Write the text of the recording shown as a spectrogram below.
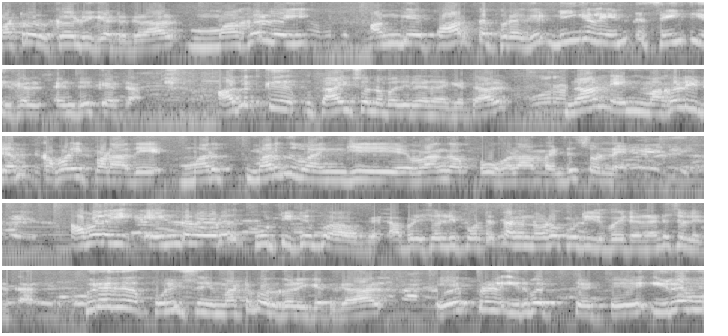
மற்றொரு கேள்வி கேட்டிருக்கிறார் மகளை அங்கே பார்த்த பிறகு நீங்கள் என்ன செய்தீர்கள் என்று கேட்டார் அதற்கு தாய் சொன்ன பதில் என்ன கேட்டால் நான் என் மகளிடம் கவலைப்படாதே மரு மருந்து வாங்கி வாங்க போகலாம் என்று சொன்னேன். அவளை எங்களோட கூட்டிட்டு போ அப்படி சொல்லி போட்டு தங்களோட கூட்டிட்டு போயிட்டேன்னு சொல்லியிருக்கார் பிறகு போலீஸ் மற்றும் ஒரு கேள்வி கேட்டுக்கிறார் ஏப்ரல் இருபத்தி எட்டு இரவு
